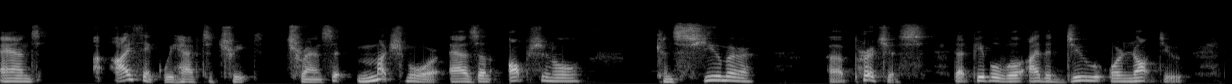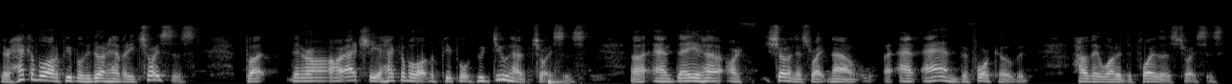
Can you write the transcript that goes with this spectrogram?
and I think we have to treat transit much more as an optional consumer uh, purchase that people will either do or not do. There are a heck of a lot of people who don't have any choices, but there are actually a heck of a lot of people who do have choices. Uh, and they uh, are showing us right now and, and before COVID how they want to deploy those choices.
